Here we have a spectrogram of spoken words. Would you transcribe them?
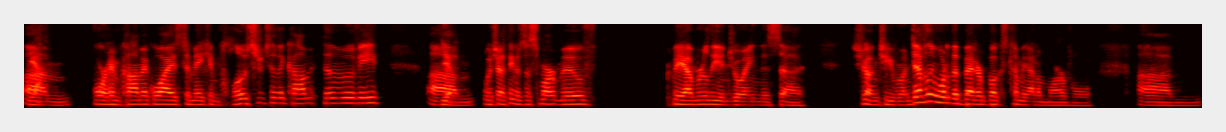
um, yeah. for him comic wise to make him closer to the comic to the movie, um, yeah. which I think was a smart move. But yeah, I'm really enjoying this uh, Shang-Chi run. Definitely one of the better books coming out of Marvel. Um,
